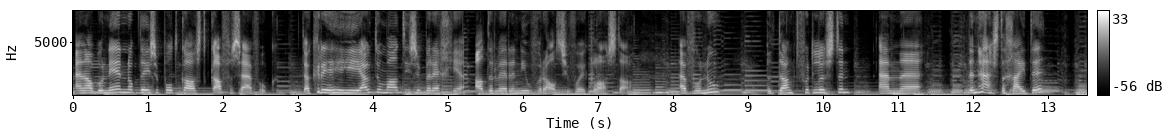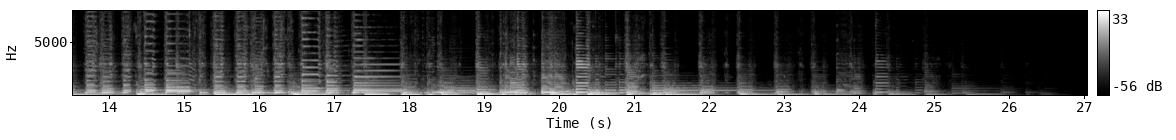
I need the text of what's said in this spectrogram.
En abonneren op deze podcast kan. Dan krijg je automatisch een berichtje als er weer een nieuw verhaaltje voor je klaar staat. En voor nu, bedankt voor het lusten en uh, de naastigheid hè.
